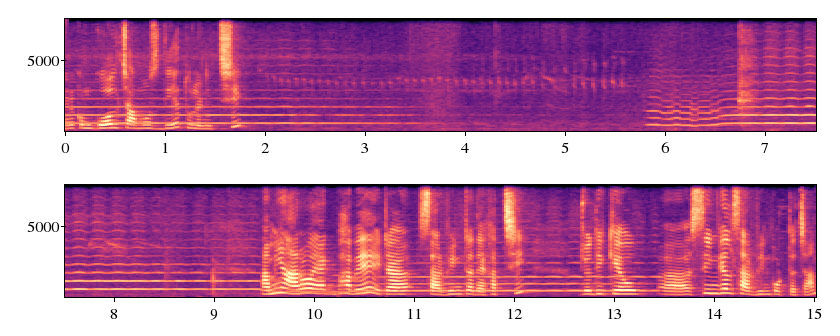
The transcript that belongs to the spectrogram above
এরকম গোল চামচ দিয়ে তুলে নিচ্ছি। আমি আরও একভাবে এটা সার্ভিংটা দেখাচ্ছি। যদি কেউ সিঙ্গেল সার্ভিং করতে চান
